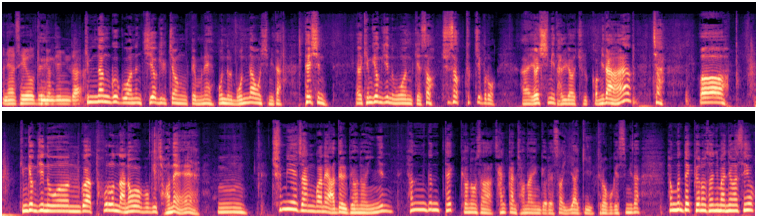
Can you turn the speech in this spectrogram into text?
안녕하세요. 네. 김경진입니다. 네. 김남국 의원은 지역 일정 때문에 오늘 못 나오십니다. 대신 어, 김경진 의원께서 추석 특집으로 아, 열심히 달려줄 겁니다. 자, 어, 김경진 의원과 토론 나눠보기 전에 음, 추미애 장관의 아들 변호인인 현근택 변호사 잠깐 전화 연결해서 이야기 들어보겠습니다. 현근택 변호사님 안녕하세요.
